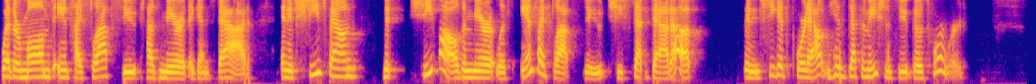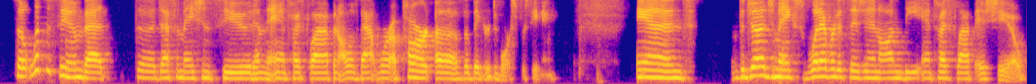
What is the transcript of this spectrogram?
whether mom's anti slap suit has merit against dad. And if she's found that she filed a meritless anti slap suit, she set dad up, then she gets poured out and his defamation suit goes forward. So let's assume that the defamation suit and the anti slap and all of that were a part of a bigger divorce proceeding. And the judge makes whatever decision on the anti slap issue,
